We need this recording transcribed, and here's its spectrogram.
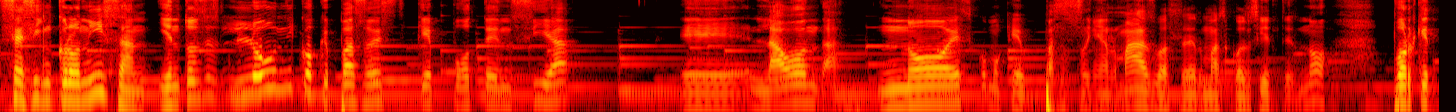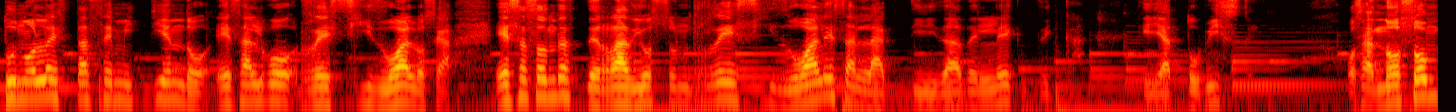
se sincronizan. Y entonces lo único que pasa es que potencia eh, la onda no es como que vas a soñar más, vas a ser más consciente, no, porque tú no la estás emitiendo, es algo residual, o sea, esas ondas de radio son residuales a la actividad eléctrica que ya tuviste. O sea, no son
